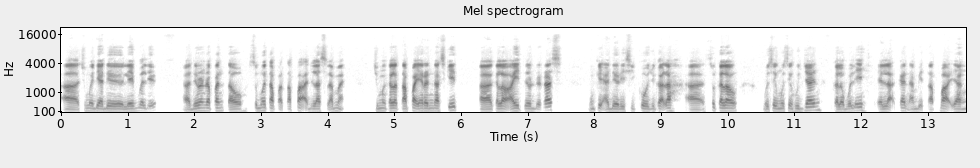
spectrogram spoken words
Uh, cuma dia ada level dia. Uh, dia orang dah pantau, semua tapak-tapak adalah selamat. Cuma kalau tapak yang rendah sikit, uh, kalau air terlalu deras, mungkin ada risiko jugalah. Uh, so kalau musim-musim hujan, kalau boleh elakkan ambil tapak yang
